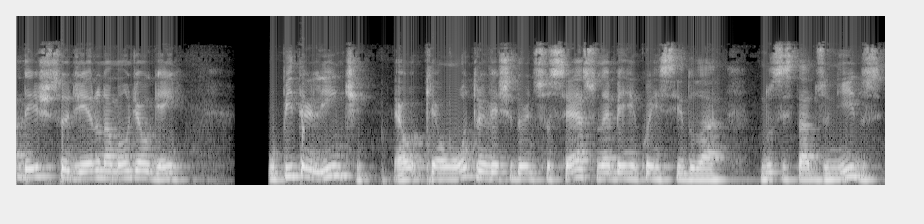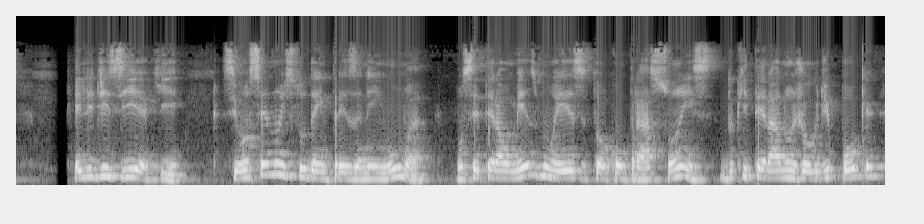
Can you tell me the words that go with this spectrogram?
deixe seu dinheiro na mão de alguém. O Peter Lynch, é que é um outro investidor de sucesso, né, bem reconhecido lá nos Estados Unidos, ele dizia que se você não estuda empresa nenhuma, você terá o mesmo êxito ao comprar ações do que terá num jogo de pôquer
